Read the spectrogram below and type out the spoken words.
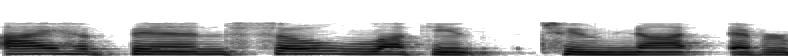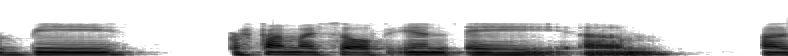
I have been so lucky to not ever be or find myself in a um, a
